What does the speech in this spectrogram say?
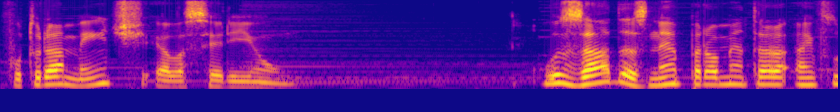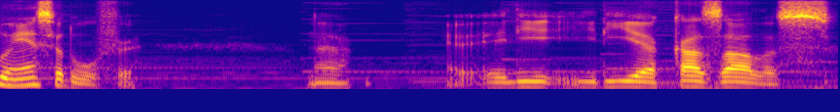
Futuramente elas seriam usadas né, para aumentar a influência do Ufer. Né? Ele iria casá-las,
